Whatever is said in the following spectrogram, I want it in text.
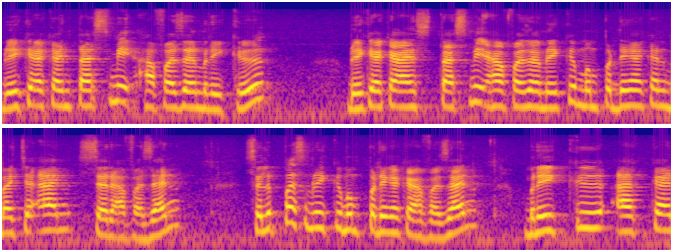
Mereka akan tasmik hafazan mereka mereka akan tasmik hafazan mereka memperdengarkan bacaan secara hafazan. Selepas mereka memperdengarkan hafazan, mereka akan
